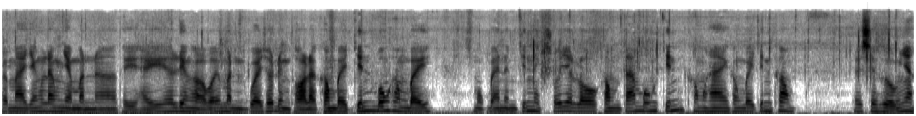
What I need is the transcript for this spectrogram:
cây mai dẫn long nhà mình à, thì hãy liên hệ với mình qua số điện thoại là 079 407 1359 hoặc số Zalo 0849 02 0790 để sở hữu nha.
